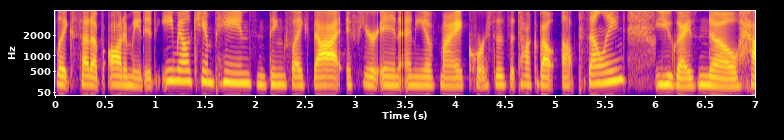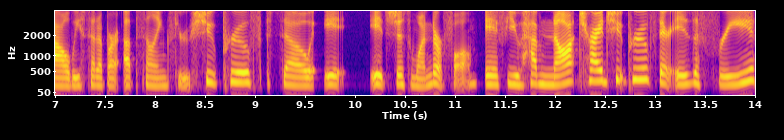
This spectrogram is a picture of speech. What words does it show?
like set up automated email campaigns and things like that. If you're in any of my courses that talk about upselling, you guys know how we set up our upselling through Shootproof. So it it's just wonderful. If you have not tried Shootproof, there is a free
